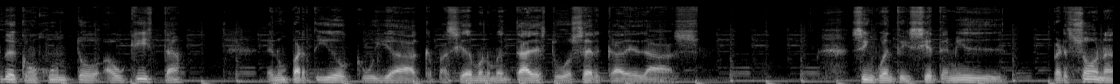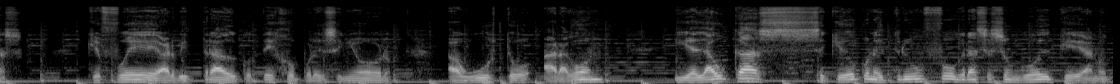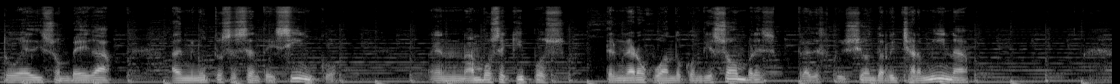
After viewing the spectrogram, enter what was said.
del conjunto auquista, en un partido cuya capacidad monumental estuvo cerca de las 57 mil personas que fue arbitrado cotejo por el señor Augusto Aragón. Y el Aucas se quedó con el triunfo gracias a un gol que anotó Edison Vega al minuto 65. En ambos equipos terminaron jugando con 10 hombres tras la expulsión de Richard Mina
